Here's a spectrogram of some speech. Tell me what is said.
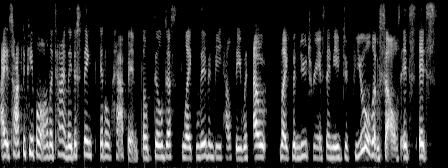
I talk to people all the time. They just think it'll happen. They'll they'll just like live and be healthy without like the nutrients they need to fuel themselves. It's it's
